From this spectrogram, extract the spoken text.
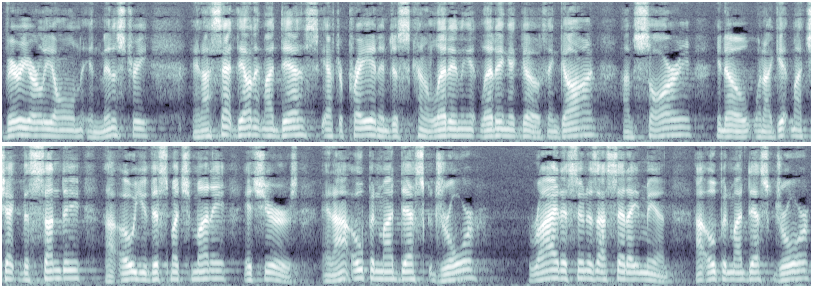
very early on in ministry. And I sat down at my desk after praying and just kind of letting it, letting it go. Saying, God, I'm sorry. You know, when I get my check this Sunday, I owe you this much money. It's yours. And I opened my desk drawer right as soon as I said amen. I opened my desk drawer,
